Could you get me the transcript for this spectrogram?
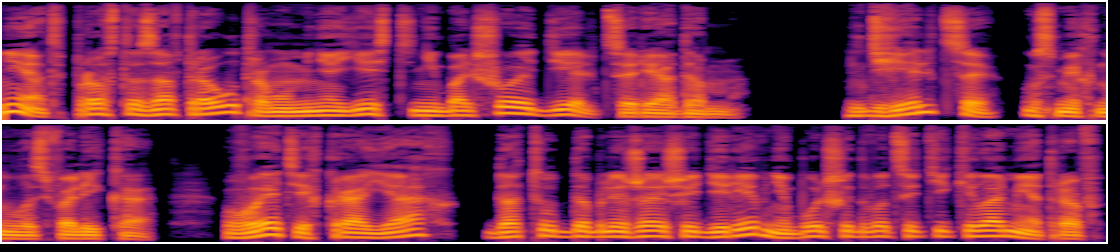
«Нет, просто завтра утром у меня есть небольшое дельце рядом». «Дельце?» — усмехнулась Фалика. «В этих краях? Да тут до ближайшей деревни больше двадцати километров.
